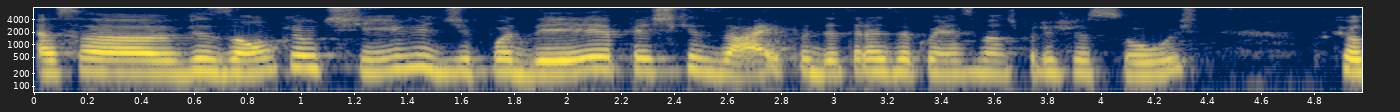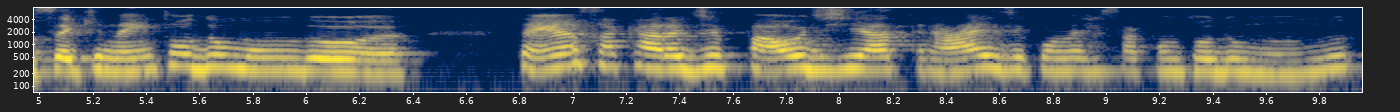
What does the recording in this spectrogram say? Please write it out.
essa visão que eu tive de poder pesquisar e poder trazer conhecimento para as pessoas, porque eu sei que nem todo mundo tem essa cara de pau de ir atrás e conversar com todo mundo.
